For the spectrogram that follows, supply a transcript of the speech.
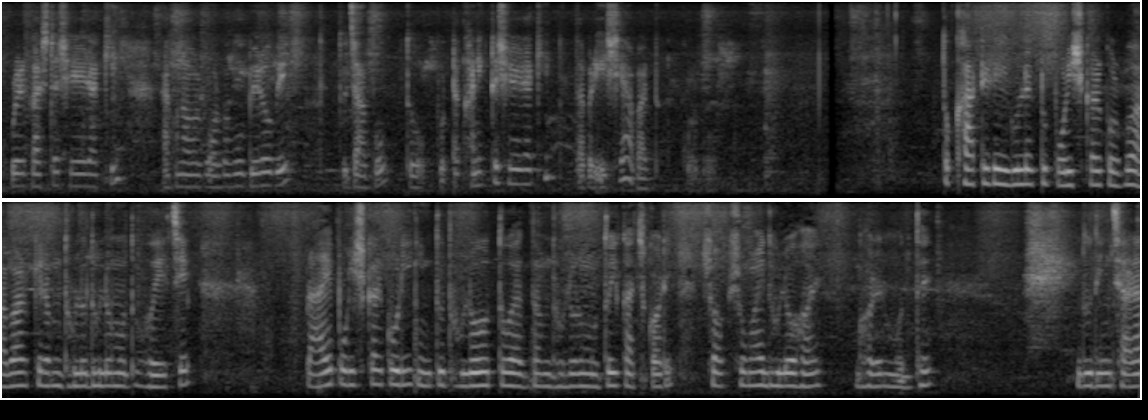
উপরের কাজটা সেরে রাখি। এখন আবার বড়বাবু বেরোবে। তো যাব, তো উপরটা খানিকটা সেরে রাখি, তারপর এসে আবার করব। তো খাটের এইগুলো একটু পরিষ্কার করব, আবার কিরম ধুলো ধুলো মতো হয়েছে। প্রায় পরিষ্কার করি, কিন্তু ধুলো তো একদম ধুলোর মতোই কাজ করে। সব সময় ধুলো হয় ঘরের মধ্যে। দুদিন ছাড়া,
